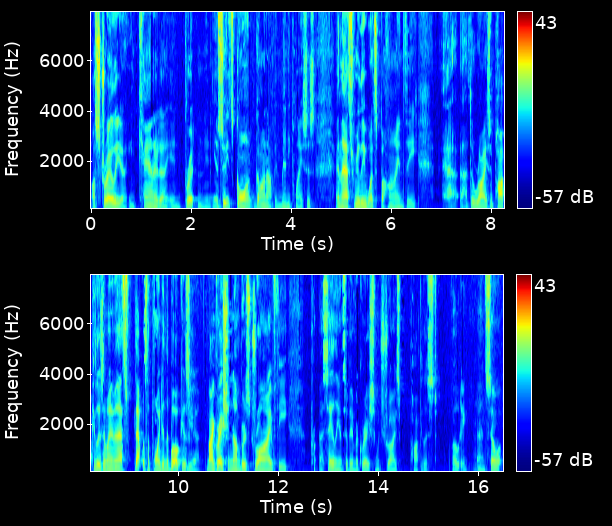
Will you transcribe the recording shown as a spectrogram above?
Australia, in Canada, in Britain. In, you know, so it's gone, gone up in many places. And that's really what's behind the uh, uh, the rise of populism. I mean, that's that was the point in the book: is yeah. migration numbers drive the uh, salience of immigration, which drives populist voting, mm. and so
